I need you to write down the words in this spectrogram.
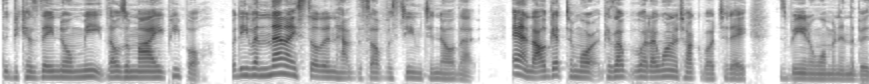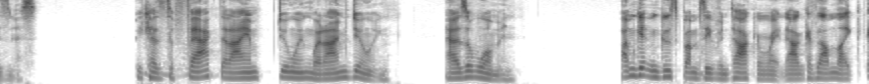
because they know me. Those are my people." But even then, I still didn't have the self esteem to know that. And I'll get to more because what I want to talk about today is being a woman in the business. Because the fact that I am doing what I'm doing as a woman I'm getting goosebumps even talking right now because I'm like.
